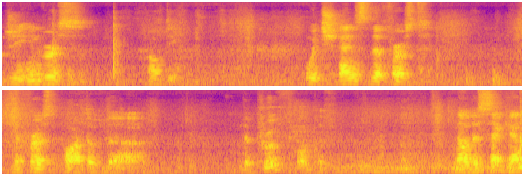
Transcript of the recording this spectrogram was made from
g inverse of d. which ends the first the first part of the the proof of the now the second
